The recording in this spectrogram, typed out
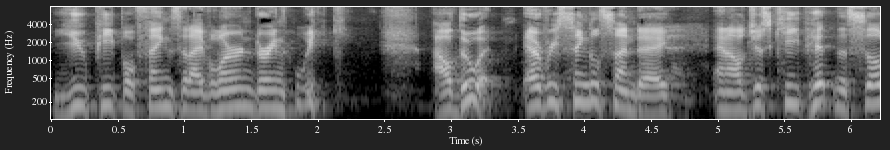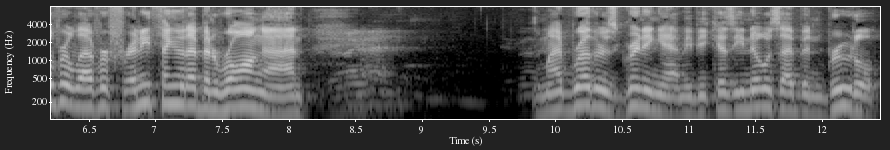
you people things that I've learned during the week. I'll do it every single Sunday and I'll just keep hitting the silver lever for anything that I've been wrong on. And my brother is grinning at me because he knows I've been brutal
